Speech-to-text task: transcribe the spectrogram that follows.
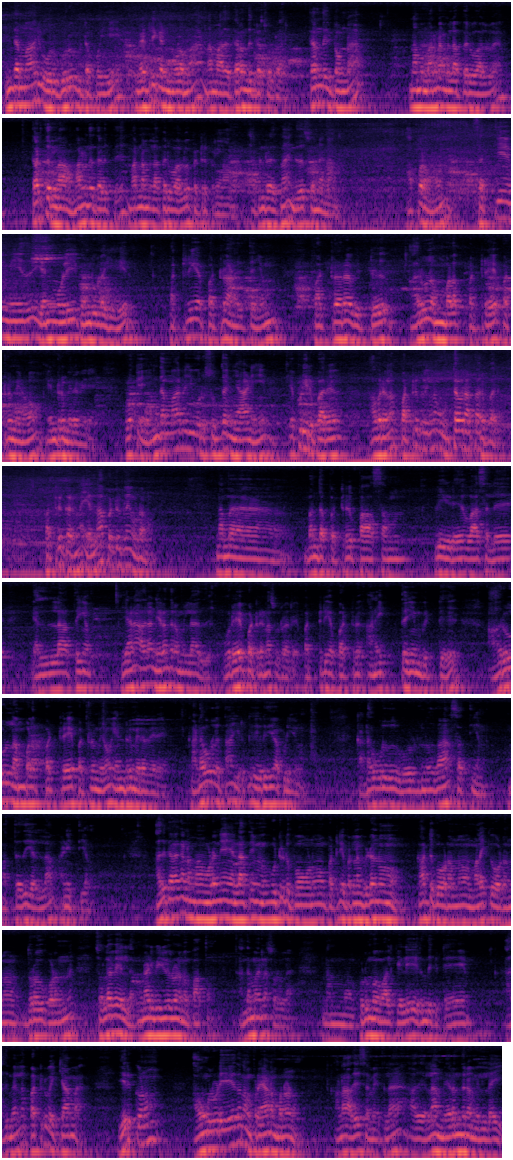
இந்த மாதிரி ஒரு குரு கிட்ட போய் நெற்றிக்கண் மூலமாக நம்ம அதை திறந்துக்கிட்ட சொல்கிறார் திறந்துக்கிட்டோம்னா நம்ம மரணமில்லா பெருவாழ்வை தடுத்துடலாம். மரணத்தை தடுத்து மரணமில்லா பெருவாழ்வை பெற்றுக்கிடலாம் அப்படின்றது தான் இந்த இதை சொன்னேன் நான். அப்புறம் சத்தியம் மீது என் மொழி கொண்டுலகீர் பற்றிய பற்று அனைத்தையும் பற்றற விட்டு அருள் பற்றே பற்றுமினோ என்று மிரவிறேன் ஓகே இந்த மாதிரி ஒரு சுத்த ஞானி எப்படி இருப்பார்? அவரெல்லாம் பற்றுகளெல்லாம் விட்டவராக தான் இருப்பார். பற்றுக்கள்னா எல்லா பற்றுக்களையும் விடணும் நம்ம பந்தப்பற்று பாசம் வீடு வாசல் எல்லாத்தையும். ஏன்னா அதெல்லாம் நிரந்தரம் இல்லாது. ஒரே பற்று என்ன சொல்கிறாரு பற்றிய பற்று அனைத்தையும் விட்டு அருள் அம்பலப்பற்றே பற்றுமினோ என்று மிரவேறே கடவுளை தான் இருக்குது இறுதியாக பிடிக்கணும் கடவுள் ஒன்று தான் சத்தியம் மற்றது எல்லாம் அனித்தியம். அதுக்காக நம்ம உடனே எல்லாத்தையும் விட்டுட்டு போகணும் பற்றிய பற்றிலாம் விடணும் காட்டுக்கு ஓடணும் மலைக்கு ஓடணும் துறவுக்கு ஓடணும்னு சொல்லவே இல்லை. முன்னாடி வீடியோவில் நம்ம பார்த்தோம். அந்த மாதிரிலாம் சொல்லலை. நம்ம குடும்ப வாழ்க்கையிலே இருந்துக்கிட்டே அது மேலாம் பற்று வைக்காமல் இருக்கணும் அவங்களுடையே தான் நம்ம பிரயாணம் பண்ணணும். ஆனால் அதே சமயத்தில் அது எல்லாம் நிரந்தரம் இல்லை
